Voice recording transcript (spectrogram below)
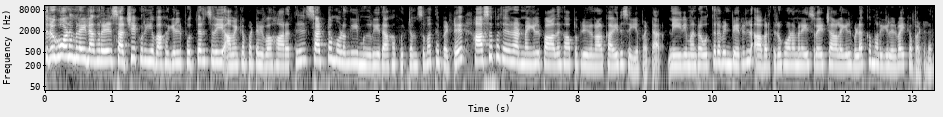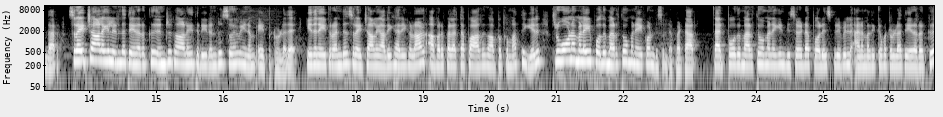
திருகோணமலை நகரில் சர்ச்சைக்குரிய வகையில் புத்தர் சிலை அமைக்கப்பட்ட விவகாரத்தில் சட்டம் ஒழுங்கை மீறியதாக குற்றம் சுமத்தப்பட்டு ஹசபதர் பாதுகாப்பு பிரிவினரால் கைது செய்யப்பட்டார். நீதிமன்ற உத்தரவின் பேரில் அவர் திருகோணமலை சிறைச்சாலையில் விளக்கமறியலில் வைக்கப்பட்டிருந்தார். சிறைச்சாலையில் இருந்த தேனருக்கு இன்று காலை திடீரென்று சுயவீனம் ஏற்பட்டுள்ளது. இதனைத் தொடர்ந்து சிறைச்சாலை அதிகாரிகளால் அவர் பலத்த பாதுகாப்புக்கு மத்தியில் திருகோணமலை பொது மருத்துவமனை கொண்டு செல்லப்பட்டார். தற்போது மருத்துவமனையின் விசேட போலீஸ் பிரிவில் அனுமதிக்கப்பட்டுள்ள தேரருக்கு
